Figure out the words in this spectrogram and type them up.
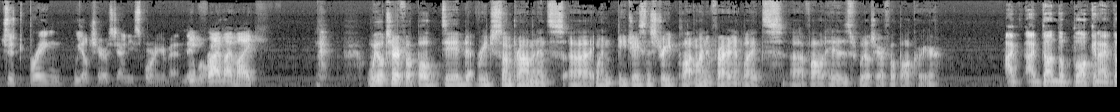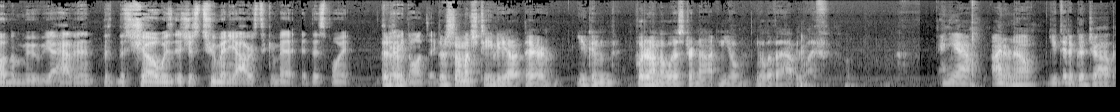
just bring wheelchairs to any sporting event. and They Deep will. fry my mic. Wheelchair football did reach some prominence uh, when the Jason Street plotline in Friday Night Lights uh, followed his wheelchair football career. I've I've done the book and I've done the movie. I haven't. The, the show is, is just too many hours to commit at this point. There's Very a- daunting. There's so much TV out there. You can put it on the list or not, and you'll you'll live a happy life. And yeah, I don't know. You did a good job.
